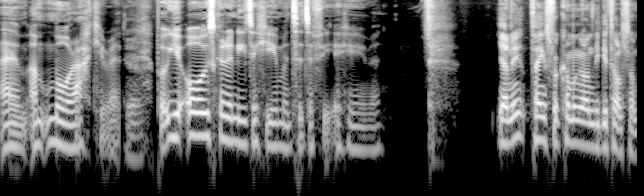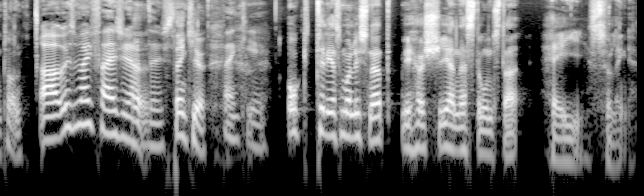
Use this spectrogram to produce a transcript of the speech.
um, and more accurate. Yeah. But you're always going to need a human to defeat a human. Jenny, thanks for coming on Digitalsamtal. Oh, it was my pleasure, Anders. Thank you. Thank you. Och till er som har lyssnat, vi hörs igen nästa onsdag. Hej så länge.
